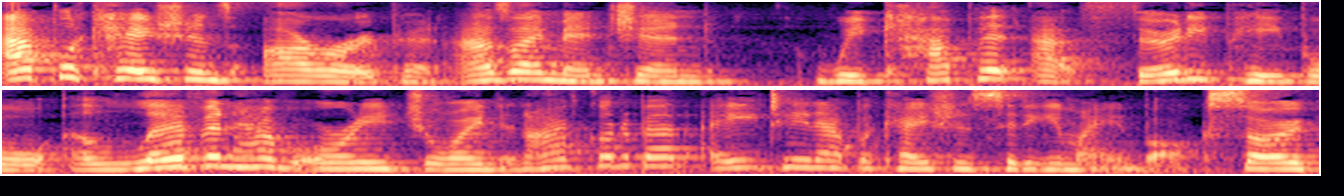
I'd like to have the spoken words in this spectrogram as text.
applications are open. As I mentioned, we cap it at 30 people. 11 have already joined, and I've got about 18 applications sitting in my inbox. So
